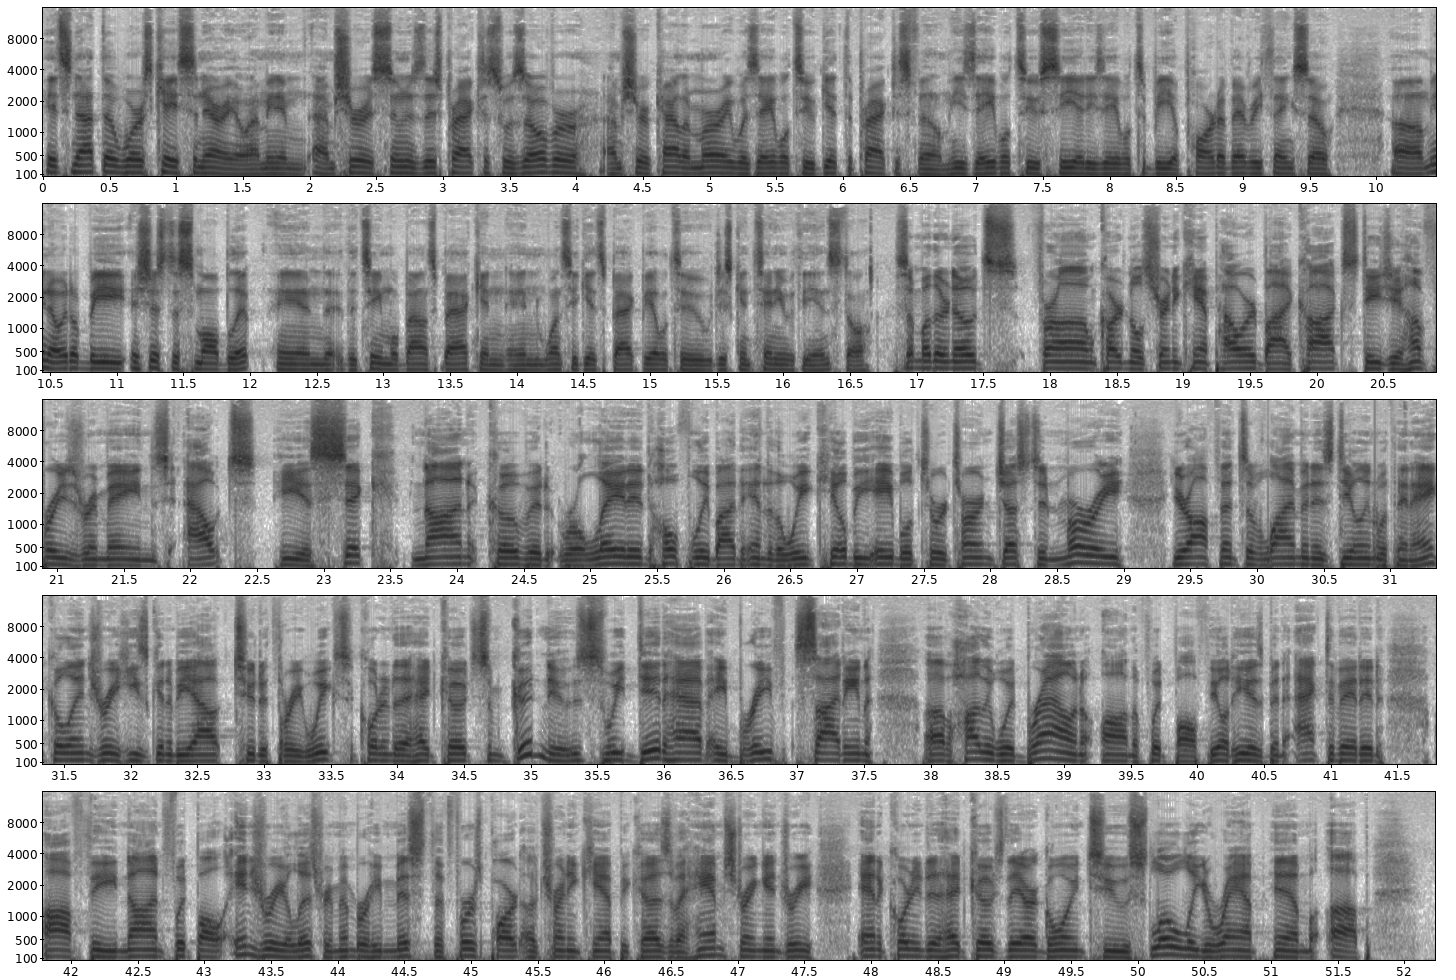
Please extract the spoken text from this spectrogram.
it's not the worst case scenario. I mean, I'm sure as soon as this practice was over, I'm sure Kyler Murray was able to get the practice film. He's able to see it. He's able to be a part of everything. So, um, you know, it'll be it's just a small blip, and the, the team will bounce back. And, and once he gets back, be able to just continue with the install. Some other notes from Cardinals training camp powered by Cox. DJ Humphreys remains out he is sick, non COVID related. Hopefully, by the end of the week, he'll be able to return. Justin Murray, your offensive lineman, is dealing with an ankle injury. He's going to be out two to three weeks, according to the head coach. Some good news we did have a brief sighting of Hollywood Brown on the football field. He has been activated off the non football injury list. Remember, he missed the first part of training camp because of a hamstring injury, and according to the head coach, they are going to slowly ramp him up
